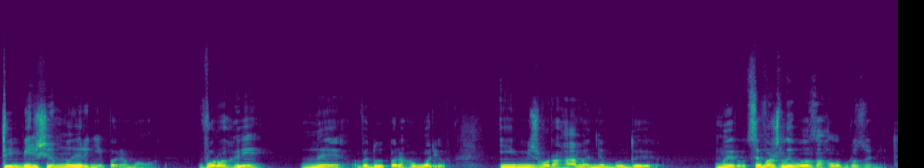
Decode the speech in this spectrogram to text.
Тим більше мирні перемовини. Вороги не ведуть переговорів, і між ворогами не буде миру. Це важливо загалом розуміти.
